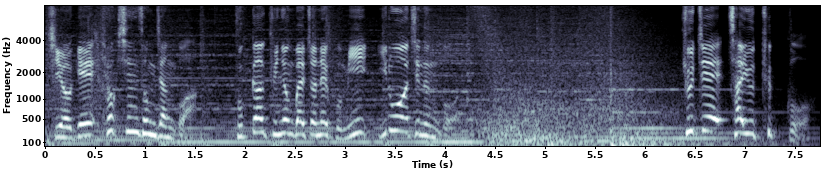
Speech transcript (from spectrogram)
지역의 혁신 성장과 국가 균형 발전의 꿈이 이루어지는 곳. 규제 자유 특구.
